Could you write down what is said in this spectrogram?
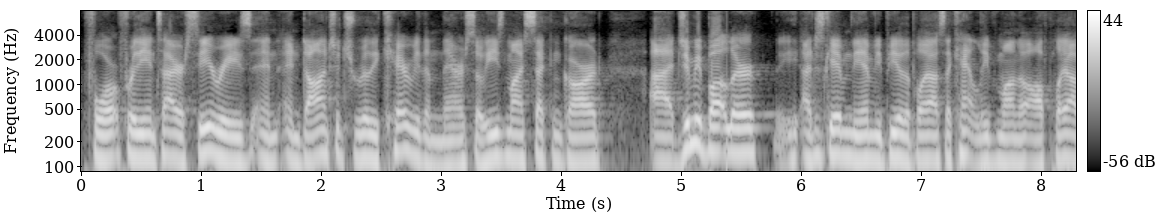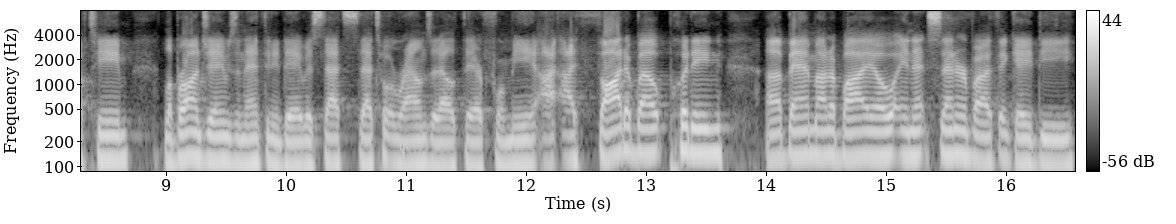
for for the entire series, and and Doncic really carried them there. So he's my second guard. Uh, Jimmy Butler, I just gave him the MVP of the playoffs. I can't leave him on the off playoff team. LeBron James and Anthony Davis. That's that's what rounds it out there for me. I, I thought about putting uh, Bam Adebayo in at center, but I think AD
